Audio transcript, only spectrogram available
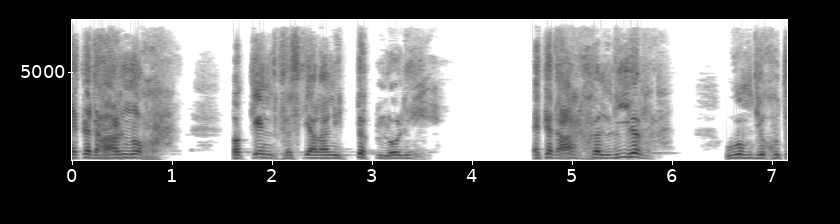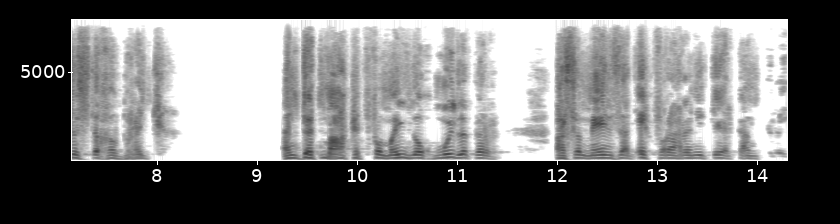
ek het haar nog bekend gestel aan die tik lolly. Ek het haar geleer hoe om die goedes te gebruik. En dit maak dit vir my nog moeiliker as 'n mens dat ek vir haar in die kerk kan kry.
